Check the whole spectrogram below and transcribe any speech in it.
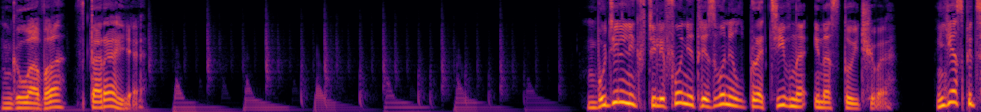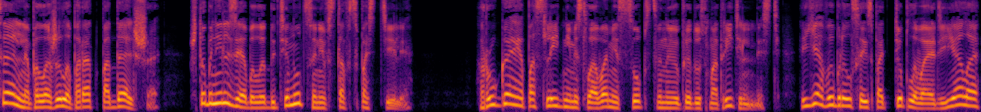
Глава вторая. Будильник в телефоне трезвонил противно и настойчиво. Я специально положил аппарат подальше, чтобы нельзя было дотянуться, не встав с постели. Ругая последними словами собственную предусмотрительность, я выбрался из-под теплого одеяла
